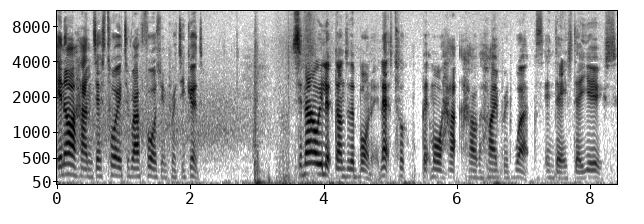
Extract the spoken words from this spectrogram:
in our hands, this Toyota RAV4 has been pretty good. So now we looked under the bonnet, let's talk bit more how, how the hybrid works in day-to-day -day use.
